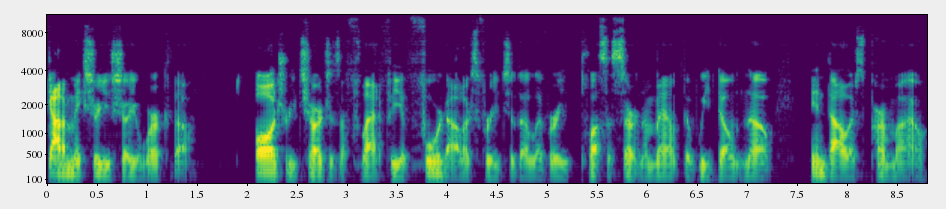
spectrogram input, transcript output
Got to make sure you show your work though. Audrey charges a flat fee of $4 for each delivery plus a certain amount that we don't know in dollars per mile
